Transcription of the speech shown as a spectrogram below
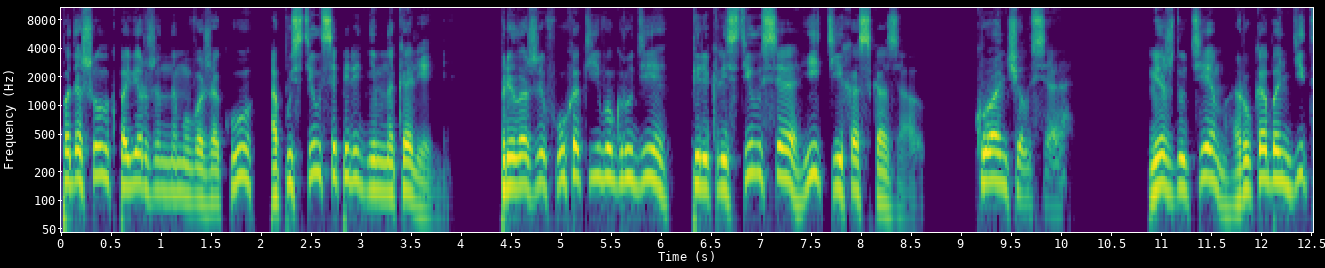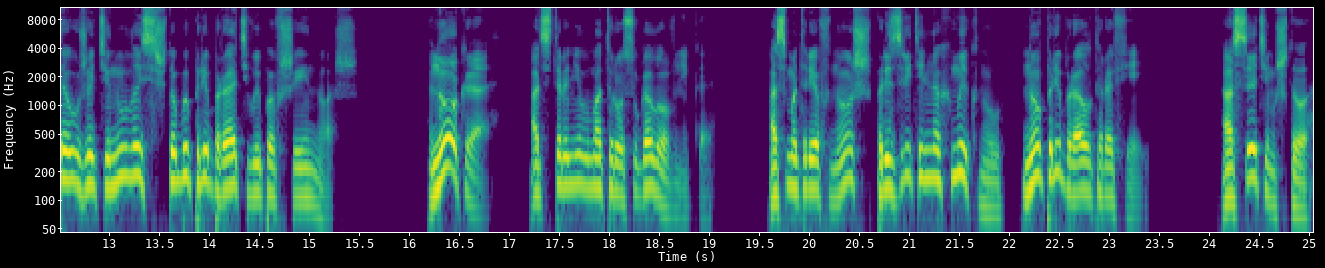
подошел к поверженному вожаку, опустился перед ним на колени. Приложив ухо к его груди, перекрестился и тихо сказал «Кончился». Между тем рука бандита уже тянулась, чтобы прибрать выпавший нож. «Ну-ка!» — отстранил матрос уголовника. Осмотрев нож, презрительно хмыкнул, но прибрал трофей. «А с этим что?»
